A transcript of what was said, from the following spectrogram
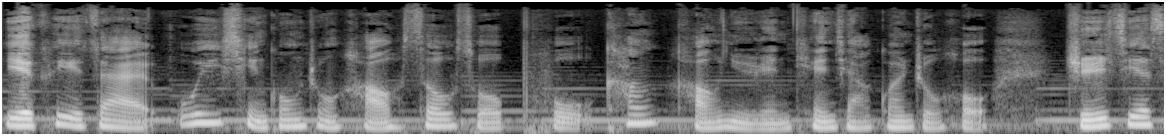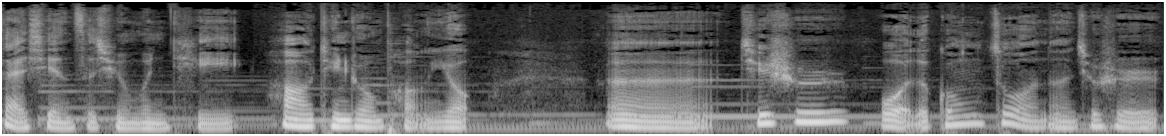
也可以在微信公众号搜索“普康好女人”，添加关注后，直接在线咨询问题。好，听众朋友，嗯，其实我的工作呢，就是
